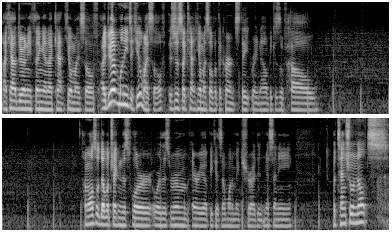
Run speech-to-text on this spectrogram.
I can't do anything and I can't heal myself. I do have money to heal myself. It's just I can't heal myself at the current state right now because of how... I'm also double checking this floor or this room area because I want to make sure I didn't miss any potential notes.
